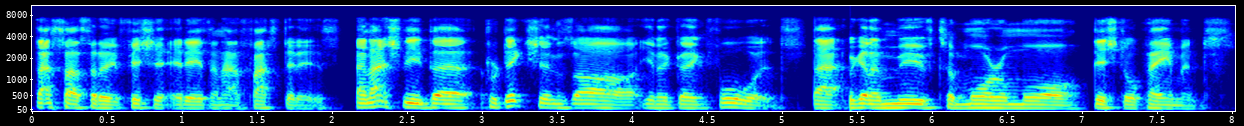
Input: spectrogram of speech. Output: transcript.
That's how sort of efficient it is and how fast it is. And actually, the predictions are, you know, going forwards that we're going to move to more and more digital payments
